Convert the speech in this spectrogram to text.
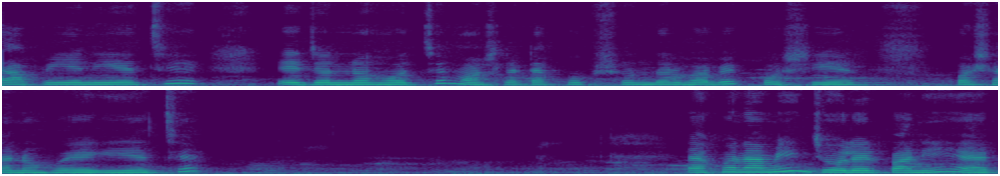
তাপিয়ে নিয়েছি এই জন্য হচ্ছে মশলাটা খুব সুন্দরভাবে কষিয়ে কষানো হয়ে গিয়েছে। এখন আমি ঝোলের পানি অ্যাড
